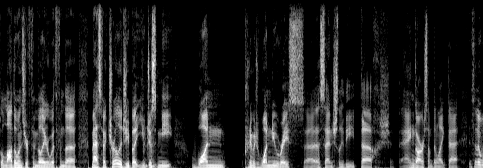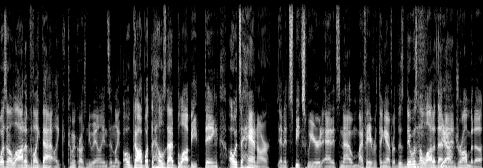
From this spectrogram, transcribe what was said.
a lot of the ones you're familiar with from the Mass Effect trilogy, but you just meet one pretty much one new race, uh, essentially the the oh, shit, the Angar or something like that. So there wasn't a lot of like that, like coming across new aliens and like, oh god, what the hell is that blobby thing? Oh, it's a Hanar and it speaks weird and it's now my favorite thing ever. There wasn't a lot of that Yeah. in Andromeda.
